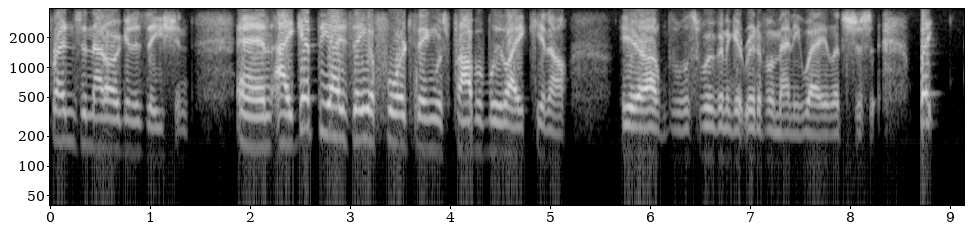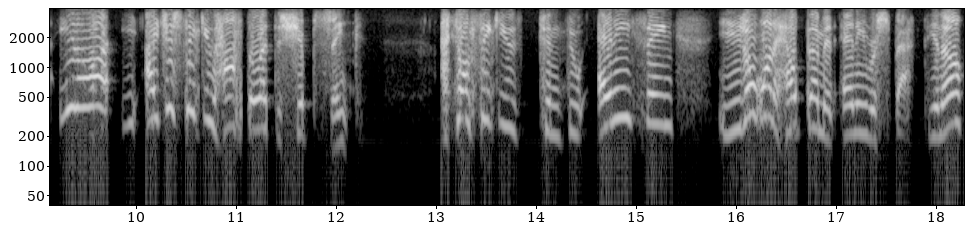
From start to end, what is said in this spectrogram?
friends in that organization, and I get the Isaiah Ford thing was probably like you know, here we're going to get rid of him anyway. Let's just. But you know what? I just think you have to let the ship sink. I don't think you can do anything. You don't want to help them in any respect. You know,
